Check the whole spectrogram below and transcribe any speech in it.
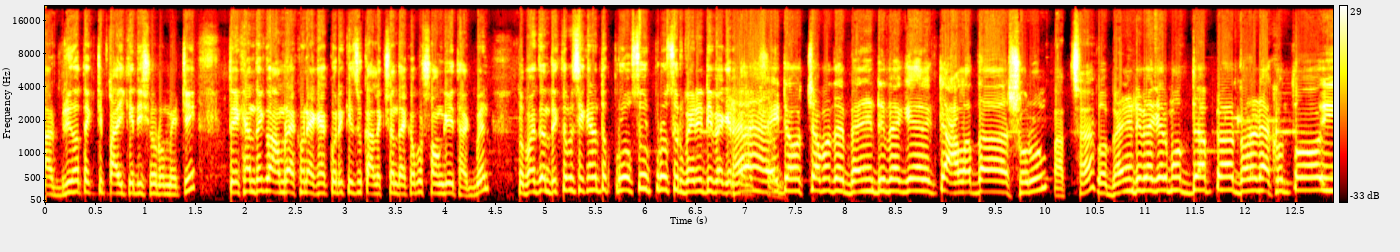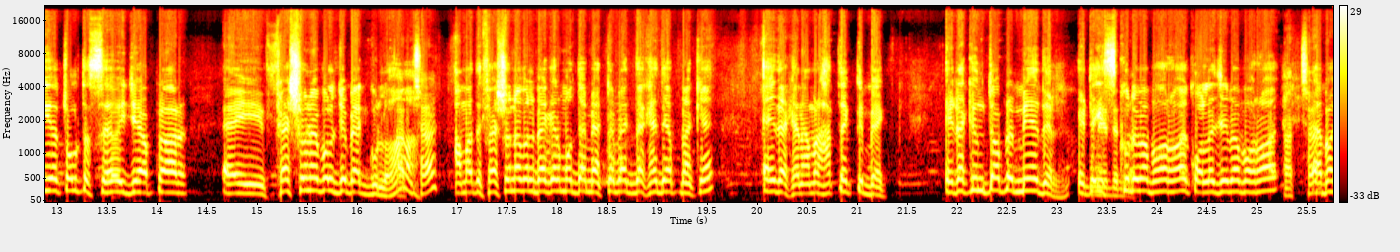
আর বৃহৎ একটি পাইকারি শোরুম এটি। তো এখান থেকে আমরা এখন এক এক করে কিছু কালেকশন দেখাবো সঙ্গেই থাকবেন। তো ভাইজান দেখতে পাচ্ছি এখানে তো প্রচুর প্রচুর ভ্যানিটি ব্যাগের হ্যাঁ এটা হচ্ছে আমাদের ভ্যানিটি ব্যাগের একটা আলাদা শোরুম আচ্ছা। তো ভ্যানিটি ব্যাগের মধ্যে আপনার ধরেন এখন তো ইয়ে চলতেছে ওই যে আপনার এই ফ্যাশনেবল যে ব্যাগগুলো হ্যাঁ? আচ্ছা। আমাদের ফ্যাশনেবল ব্যাগের মধ্যে আমি একটা ব্যাগ দেখাই দিই আপনাকে। এই দেখেন আমার হাতে একটি ব্যাগ। এটা কিন্তু আপনার মেয়েদের এটা স্কুলে ব্যবহার হয় কলেজে ব্যবহার হয়। আচ্ছা। এবং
